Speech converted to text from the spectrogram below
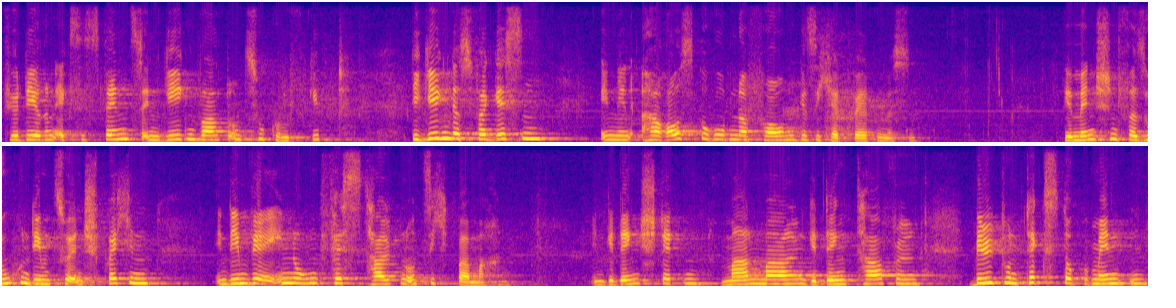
für deren Existenz in Gegenwart und Zukunft gibt, die gegen das Vergessen in herausgehobener Form gesichert werden müssen. Wir Menschen versuchen dem zu entsprechen, indem wir Erinnerung festhalten und sichtbar machen. In Gedenkstätten, Mahnmalen, Gedenktafeln, Bild- und Textdokumenten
